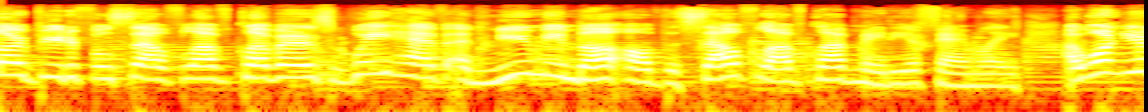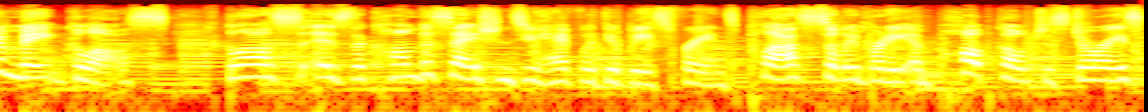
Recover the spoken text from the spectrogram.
Hello, beautiful self love clubbers. We have a new member of the Self Love Club media family. I want you to meet Gloss. Gloss is the conversations you have with your best friends, plus celebrity and pop culture stories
